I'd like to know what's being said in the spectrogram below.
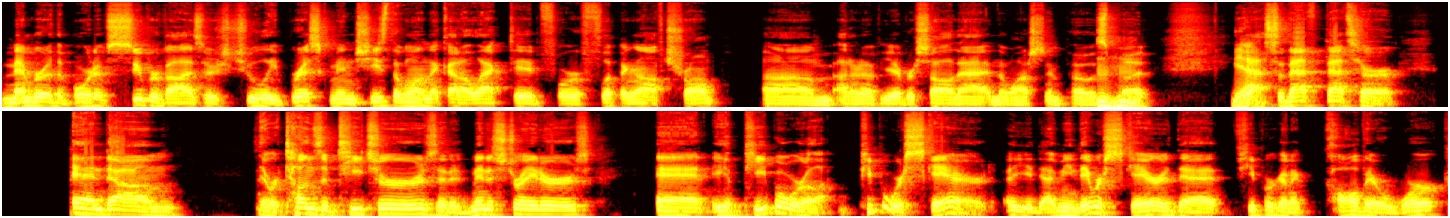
member of the board of supervisors, Juli Briskman. She's the one that got elected for flipping off Trump. Um, I don't know if you ever saw that in the Washington Post, mm-hmm. but yeah. yeah. so that that's her. And um, there were tons of teachers and administrators, and you know, people were people were scared. I mean, they were scared that people are going to call their work,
